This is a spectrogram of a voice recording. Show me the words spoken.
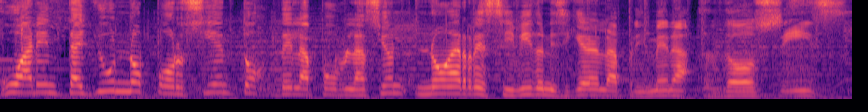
41% de la población no ha recibido ni siquiera la primera dosis.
